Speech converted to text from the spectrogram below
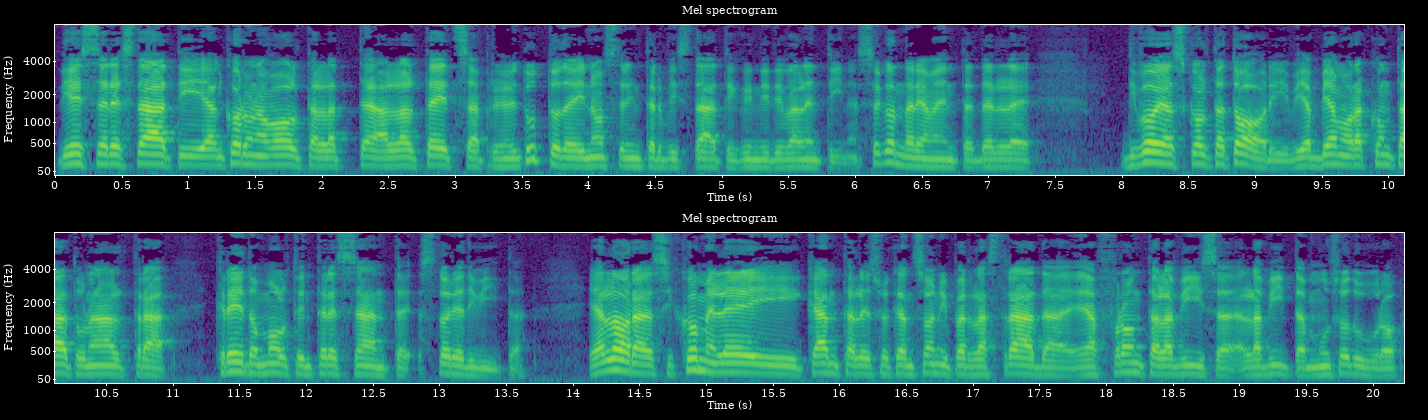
di essere stati ancora una volta alla- all'altezza, prima di tutto, dei nostri intervistati, quindi di Valentina, e secondariamente delle, di voi ascoltatori. Vi abbiamo raccontato un'altra credo molto interessante, storia di vita. E allora, siccome lei canta le sue canzoni per la strada e affronta la, visa, la vita a muso duro,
